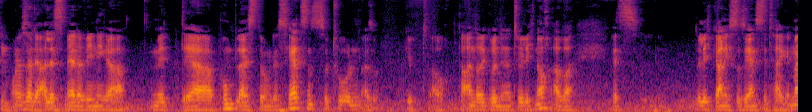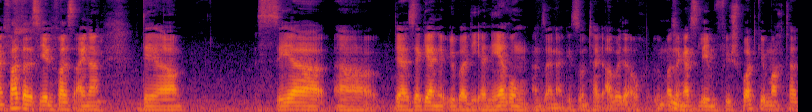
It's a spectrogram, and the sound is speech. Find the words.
Hm. Und das hat ja alles mehr oder weniger mit der Pumpleistung des Herzens zu tun. Also gibt auch ein paar andere Gründe natürlich noch, aber jetzt will ich gar nicht so sehr ins Detail gehen. Mein Vater ist jedenfalls einer, der sehr, äh, der sehr gerne über die Ernährung an seiner Gesundheit arbeitet, auch immer sein Mhm. ganzes Leben viel Sport gemacht hat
